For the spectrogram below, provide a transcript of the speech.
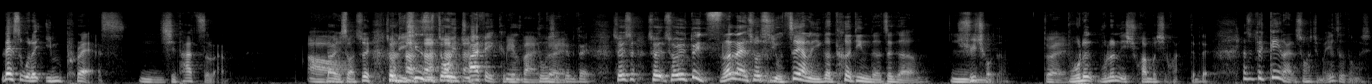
那是为了 impress 其他直男啊，不好意思，所以说女性是作为 traffic 的东西，对不对？所以是所以所以对直男来说是有这样的一个特定的这个需求的，对，无论无论你喜欢不喜欢，对不对？但是对 gay 来说就没有这个东西。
